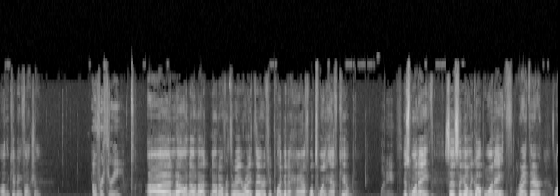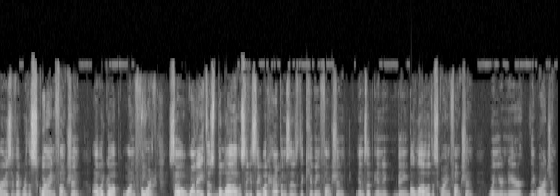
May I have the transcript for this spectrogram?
on the cubing function? Over 3. Uh, no, no, not, not over 3. Right there, if you plug in a half, what's 1 half cubed? 1 eighth. is 1 eighth. So, so you only go up 1 eighth right there, whereas if it were the squaring function, I would go up 1 fourth. So 1 eighth is below. So you see what happens is the cubing function ends up ending, being below the squaring function when you're near the origin.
